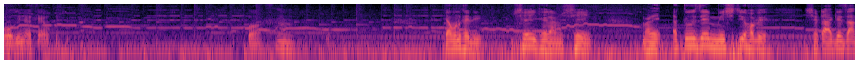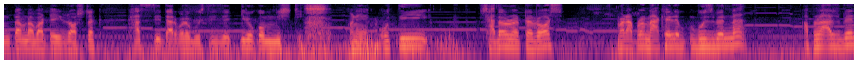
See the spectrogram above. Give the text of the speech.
কবি না কেমন কেমন খাইলি সেই খেলাম, সেই। মানে এত যে মিষ্টি হবে, সেটা আগে জানতাম না বাট এই রসটা খাচ্ছি, তারপরে বুঝছি যে কীরকম মিষ্টি। মানে অতি সাধারণ একটা রস বাট আপনারা না খেলে বুঝবেন না। আপনারা আসবেন,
